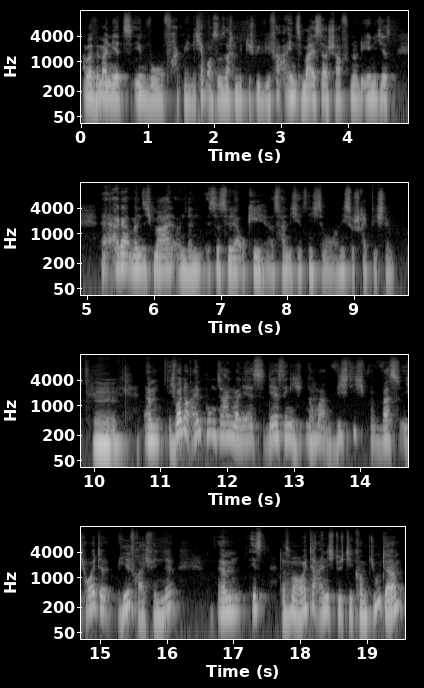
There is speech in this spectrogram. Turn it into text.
Aber wenn man jetzt irgendwo, frag mich nicht, ich habe auch so Sachen mitgespielt wie Vereinsmeisterschaften und ähnliches, da ärgert man sich mal und dann ist das wieder okay. Das fand ich jetzt nicht so, nicht so schrecklich schlimm. Mhm. Ähm, ich wollte noch einen Punkt sagen, weil der ist, der ist, denke ich, nochmal wichtig, was ich heute hilfreich finde, ähm, ist, dass man heute eigentlich durch die Computer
